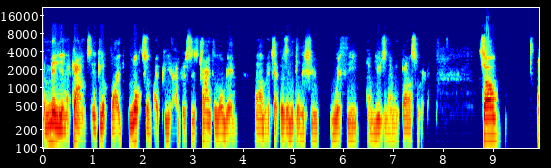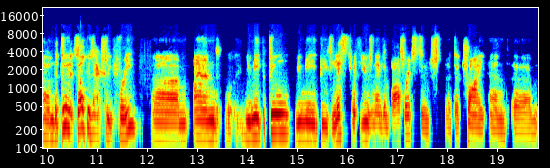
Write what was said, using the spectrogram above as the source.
a, million accounts. It looked like lots of IP addresses trying to log in, um, except there's a little issue with the um, username and password. So um, the tool itself is actually free. Um, and you need the tool, you need these lists with usernames and passwords to, to try and um,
